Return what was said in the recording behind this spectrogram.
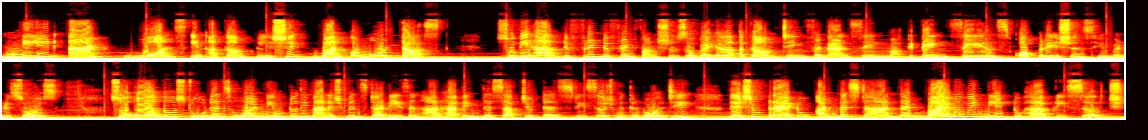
need and wants in accomplishing one or more tasks so we have different different functions over here. Accounting financing marketing sales operations human resource. So all those students who are new to the management studies and are having this subject as research methodology they should try to understand that why do we need to have research?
